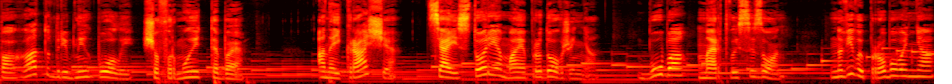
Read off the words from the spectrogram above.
багато дрібних болей, що формують тебе. А найкраще ця історія має продовження. Буба мертвий сезон. Нові випробування,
